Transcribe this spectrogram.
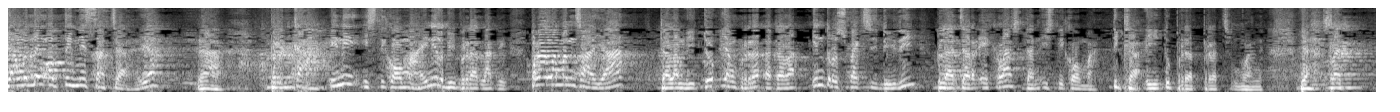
Yang penting optimis saja ya. Nah, berkah. Ini istiqomah, ini lebih berat lagi. Pengalaman saya, dalam hidup yang berat adalah introspeksi diri, belajar ikhlas dan istiqomah. Tiga I itu berat-berat semuanya. Ya, slide.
